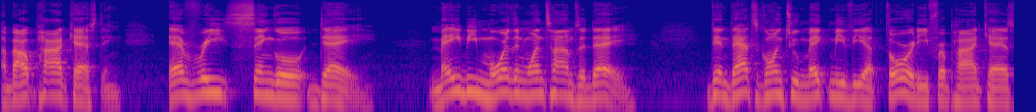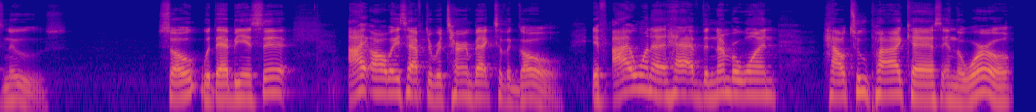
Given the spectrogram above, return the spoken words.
about podcasting every single day, maybe more than one times a day, then that's going to make me the authority for podcast news. So, with that being said, I always have to return back to the goal. If I want to have the number one how to podcast in the world,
